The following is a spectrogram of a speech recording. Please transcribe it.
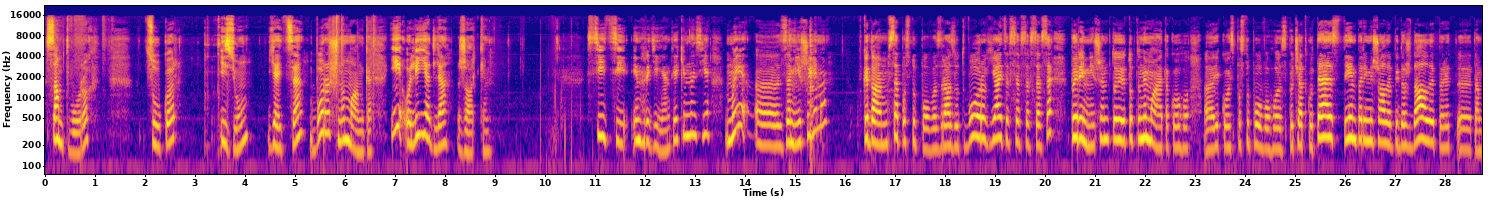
сам творог, цукор, ізюм, яйце, борошно, манка і олія для жарки. Всі ці інгредієнти, які в нас є, ми е, замішуємо, вкидаємо все поступово, зразу творог, яйця, все-все-все-все перемішуємо. Тобто немає такого е, якогось поступового спочатку те, з тим перемішали, підождали, перед, е, там,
